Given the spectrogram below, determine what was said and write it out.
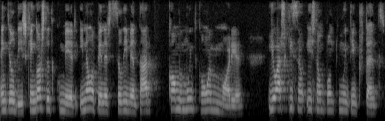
em que ele diz: quem gosta de comer e não apenas de se alimentar, come muito com a memória. E eu acho que isso, isto é um ponto muito importante.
